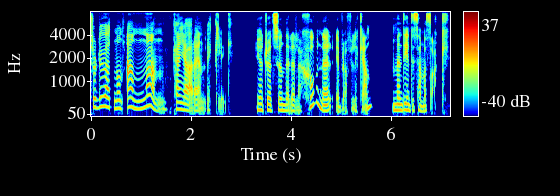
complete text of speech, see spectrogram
Tror du att någon annan kan göra en lycklig? Jag tror att sunda relationer är bra för lyckan. Men det är inte samma sak.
